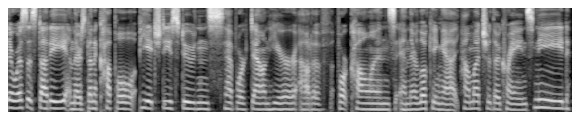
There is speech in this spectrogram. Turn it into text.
There was a study, and there's been a couple PhD students have worked down here out of Fort Collins, and they're looking at how much do the cranes need?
